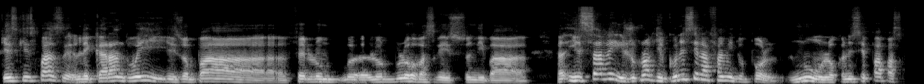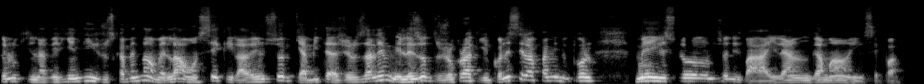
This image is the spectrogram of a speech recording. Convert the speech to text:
Qu'est-ce qui se passe? Les 40, oui, ils n'ont pas fait leur, leur boulot parce qu'ils se sont dit, bah, il savait, je crois qu'il connaissait la famille de Paul. Nous, on ne le connaissait pas parce que Luc, il n'avait rien dit jusqu'à maintenant. Mais là, on sait qu'il avait une sœur qui habitait à Jérusalem. Et les autres, je crois qu'ils connaissaient la famille de Paul. Mais ils se, disent, bah, il est un gamin, il ne sait pas.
